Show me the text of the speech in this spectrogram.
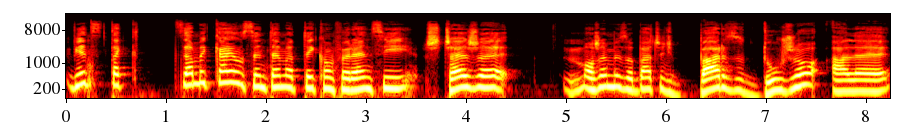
Więc tak zamykając ten temat tej konferencji, szczerze możemy zobaczyć bardzo dużo, ale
